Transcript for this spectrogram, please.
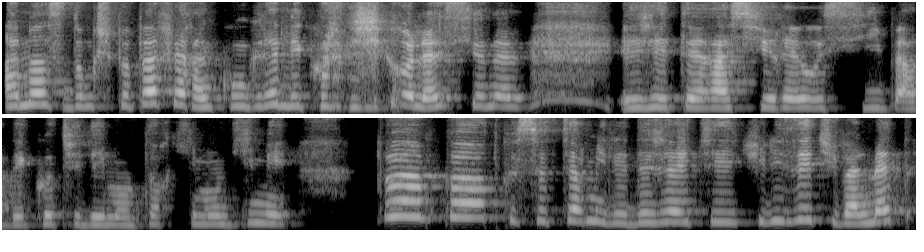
ah mince, donc je ne peux pas faire un congrès de l'écologie relationnelle. Et j'étais rassurée aussi par des coachs et des mentors qui m'ont dit, mais peu importe que ce terme il ait déjà été utilisé, tu vas le mettre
